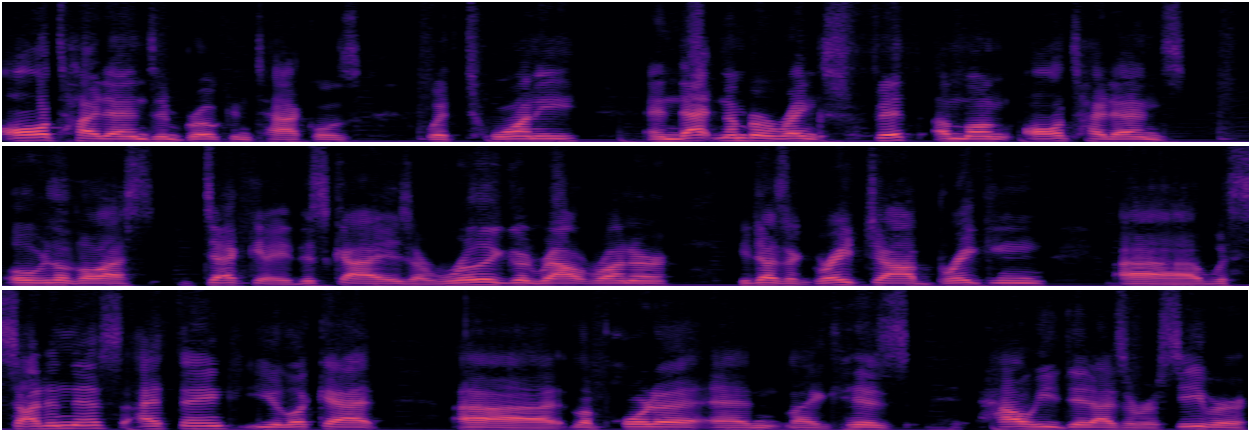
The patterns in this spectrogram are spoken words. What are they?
all tight ends in broken tackles with 20, and that number ranks fifth among all tight ends over the last decade. This guy is a really good route runner. He does a great job breaking uh, with suddenness. I think you look at uh, Laporta and like his how he did as a receiver.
